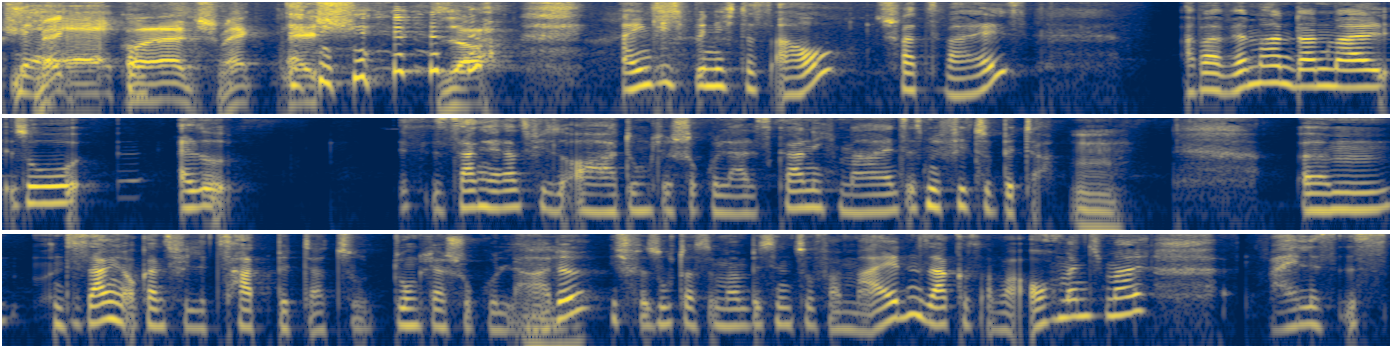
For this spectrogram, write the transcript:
schmeckt komm. oder schmeckt nicht. So. Eigentlich bin ich das auch, schwarz-weiß. Aber wenn man dann mal so, also es sagen ja ganz viele so, oh, dunkle Schokolade ist gar nicht meins, ist mir viel zu bitter. Mhm. Ähm, und das sagen ja auch ganz viele zartbitter zu dunkler Schokolade. Mhm. Ich versuche das immer ein bisschen zu vermeiden, sage es aber auch manchmal, weil es ist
